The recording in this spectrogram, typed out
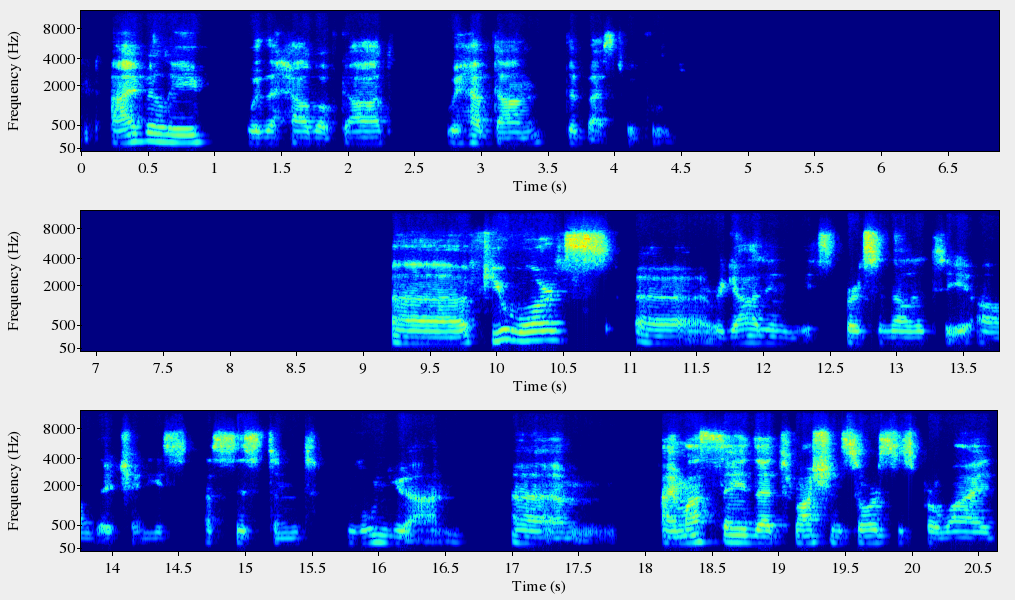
and I believe with the help of God, we have done the best we could. A few words uh, regarding this personality of the Chinese assistant Lun Yuan. Um, I must say that Russian sources provide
